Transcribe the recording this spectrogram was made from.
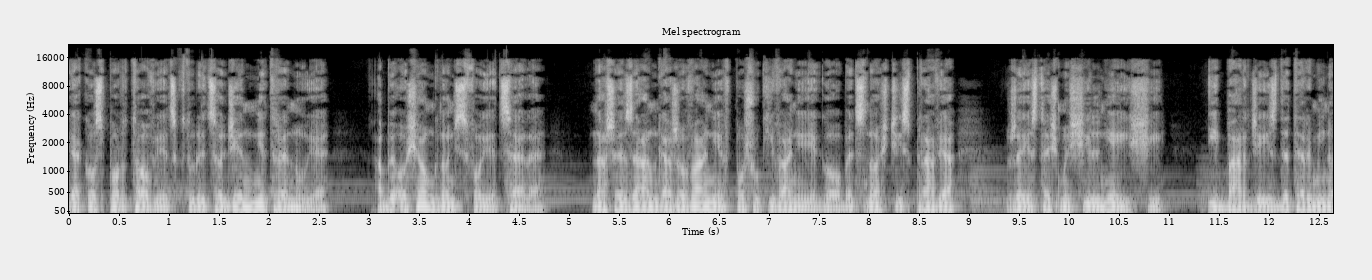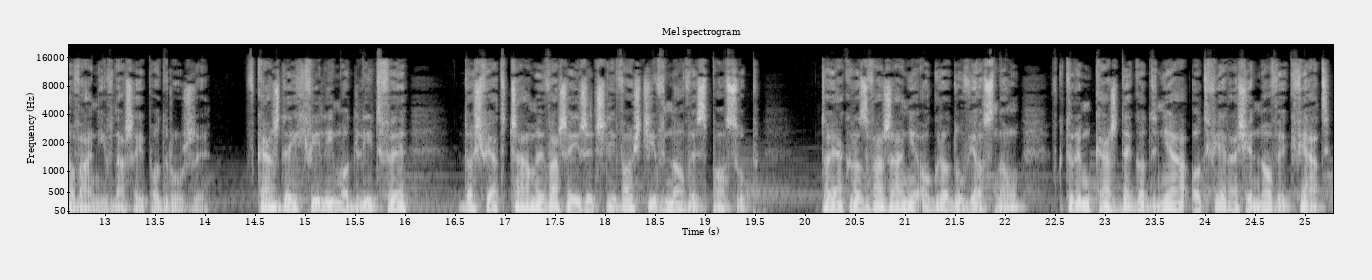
Jako sportowiec, który codziennie trenuje, aby osiągnąć swoje cele, nasze zaangażowanie w poszukiwanie Jego obecności sprawia, że jesteśmy silniejsi i bardziej zdeterminowani w naszej podróży. W każdej chwili modlitwy doświadczamy Waszej życzliwości w nowy sposób. To jak rozważanie ogrodu wiosną, w którym każdego dnia otwiera się nowy kwiat,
